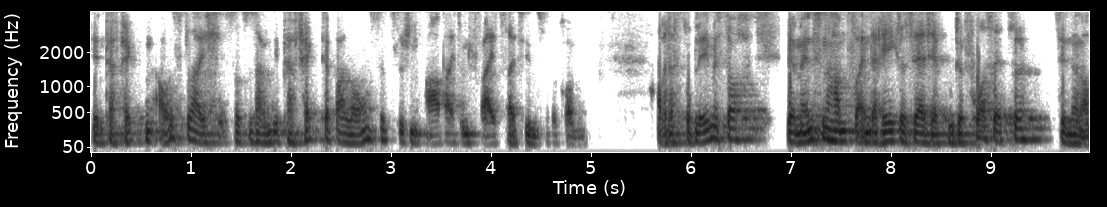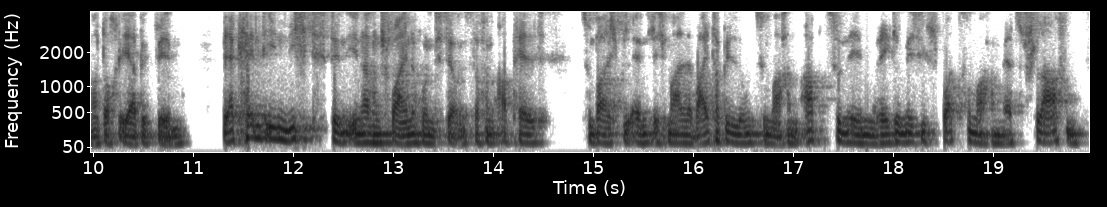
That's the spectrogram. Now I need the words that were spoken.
den perfekten Ausgleich, sozusagen die perfekte Balance zwischen Arbeit und Freizeit hinzubekommen. Aber das Problem ist doch, wir Menschen haben zwar in der Regel sehr, sehr gute Vorsätze, sind dann aber doch eher bequem. Wer kennt ihn nicht, den inneren Schweinehund, der uns davon abhält, zum Beispiel endlich mal eine Weiterbildung zu machen, abzunehmen, regelmäßig Sport zu machen, mehr zu schlafen,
